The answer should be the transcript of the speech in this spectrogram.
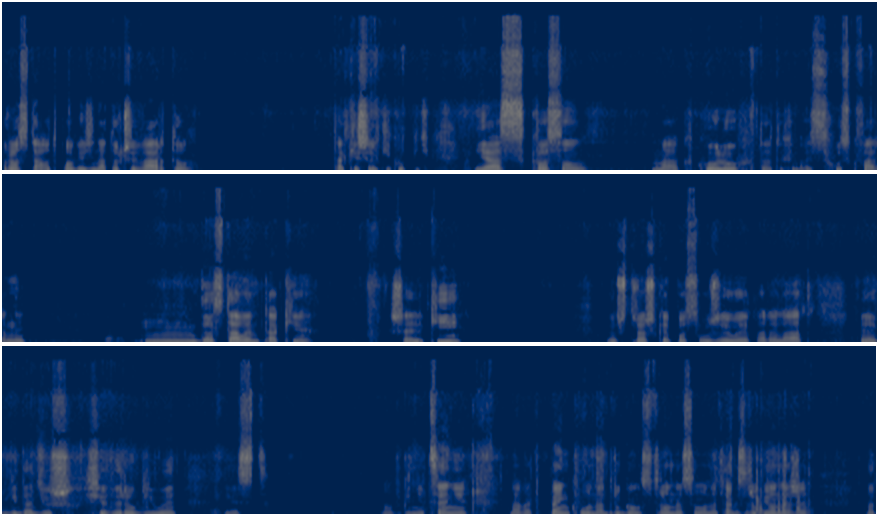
prosta odpowiedź na to, czy warto takie szelki kupić. Ja z kosą McCulloch, to, to chyba jest huskwarny, dostałem takie szelki. Już troszkę posłużyły, parę lat. Jak widać już się wyrobiły. Jest no, wgniecenie, nawet pękło na drugą stronę. Są one tak zrobione, że no,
